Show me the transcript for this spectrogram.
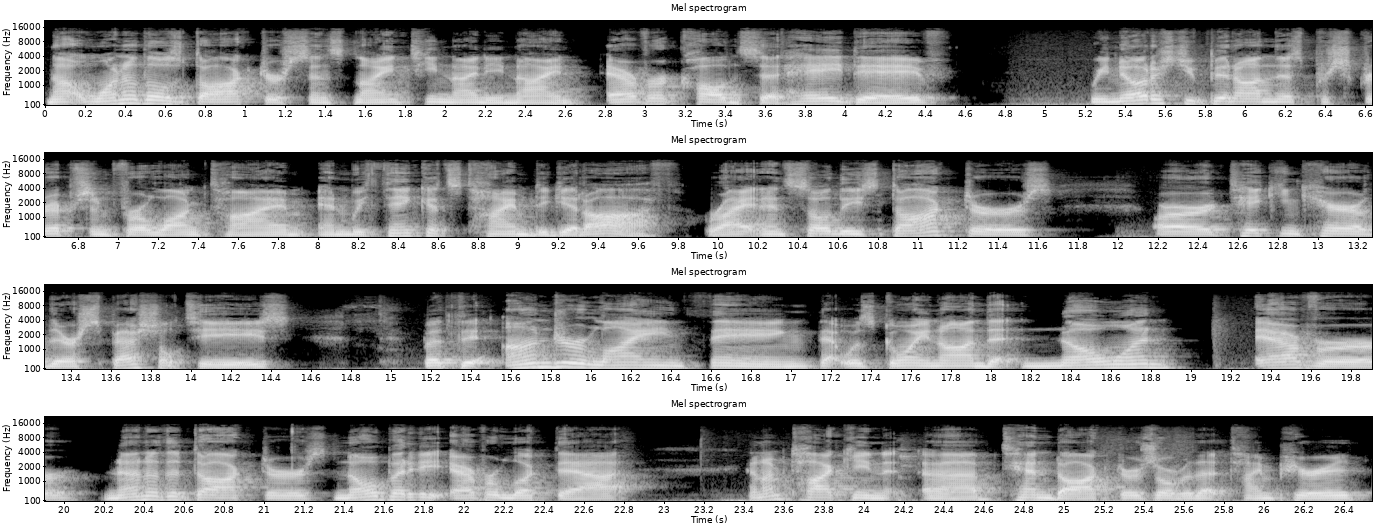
Not one of those doctors since 1999 ever called and said, Hey, Dave, we noticed you've been on this prescription for a long time and we think it's time to get off. Right. And so these doctors are taking care of their specialties. But the underlying thing that was going on that no one ever, none of the doctors, nobody ever looked at and I'm talking uh, 10 doctors over that time period,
